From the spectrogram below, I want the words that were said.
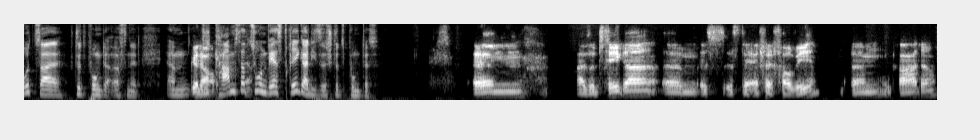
Futsal-Stützpunkt eröffnet. Ähm, genau. Wie kam es dazu ja. und wer ist Träger dieses Stützpunktes? Ähm, also Träger ähm, ist, ist der FLVW ähm, gerade.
